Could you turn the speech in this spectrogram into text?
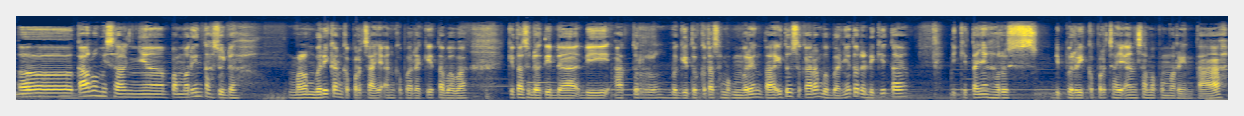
Uh, kalau misalnya pemerintah sudah memberikan kepercayaan kepada kita bahwa kita sudah tidak diatur begitu ketat sama pemerintah itu sekarang bebannya itu ada di kita. Di kita yang harus diberi kepercayaan sama pemerintah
